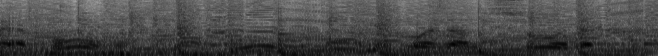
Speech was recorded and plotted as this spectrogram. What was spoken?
Você é burro. Que coisa absurda.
